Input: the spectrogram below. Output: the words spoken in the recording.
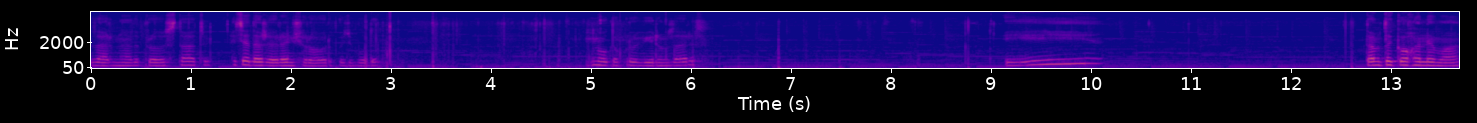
Зараз треба пролистати. А це навіть Range Rover пусть буде. Ну-ка, провіримо зараз. І. Там такого нема.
